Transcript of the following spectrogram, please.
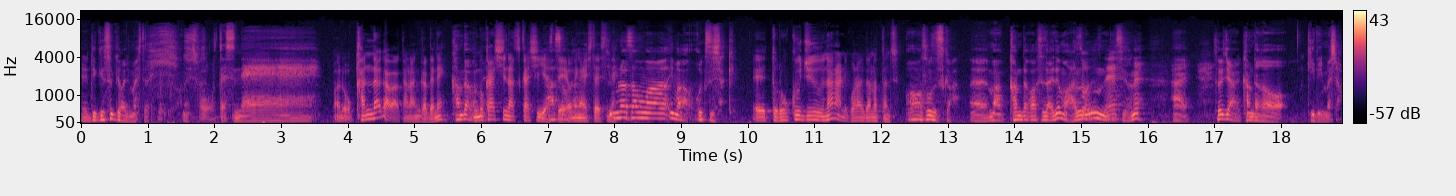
えーリクエスト曲ありましたらそうですね。あの神田川かなんかでね神田川ね。昔懐かしいやつでお願いしたいですね。木村さんは今おいくつでしたっけ？えっと67にこの間なったんです。ああそうですか、えーまあ神田川世代でもあるんですよね。はい。それじゃあ神田川を聞いてみましょう。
